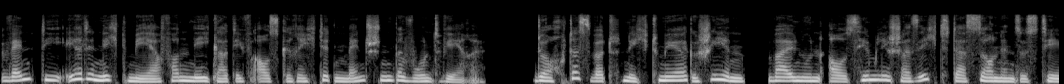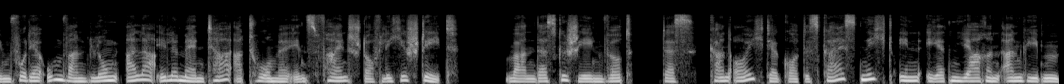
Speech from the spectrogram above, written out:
wenn die Erde nicht mehr von negativ ausgerichteten Menschen bewohnt wäre. Doch das wird nicht mehr geschehen, weil nun aus himmlischer Sicht das Sonnensystem vor der Umwandlung aller Elementaratome ins Feinstoffliche steht. Wann das geschehen wird, das kann euch der Gottesgeist nicht in Erdenjahren angeben,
